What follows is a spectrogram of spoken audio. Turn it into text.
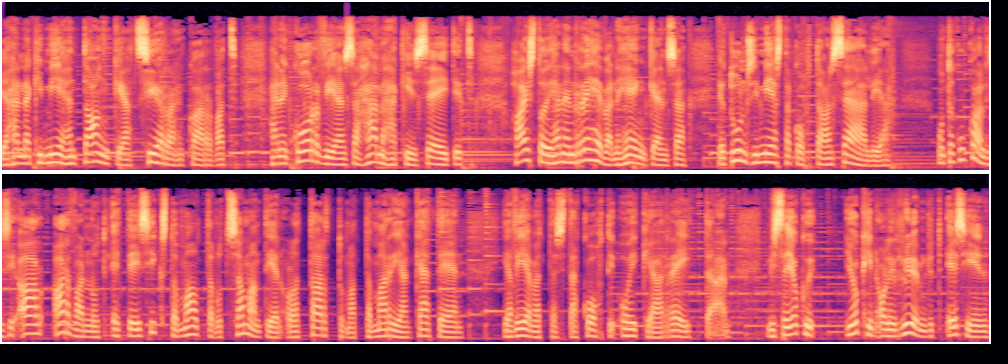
Ja hän näki miehen tankeat sierainkarvat, hänen korviensa hämähäkin seitit, haistoi hänen rehevän henkensä ja tunsi miestä kohtaan sääliä. Mutta kuka olisi arvannut, ettei Sixto malttanut saman tien olla tarttumatta Marian käteen ja viemättä sitä kohti oikeaa reittään, missä joku, jokin oli ryömnyt esiin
